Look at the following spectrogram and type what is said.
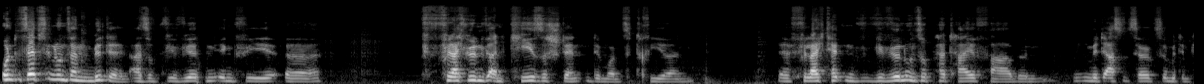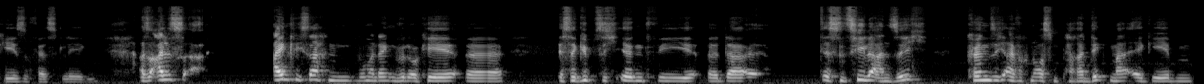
und selbst in unseren Mitteln, also wir würden irgendwie, äh, vielleicht würden wir an Käseständen demonstrieren. Äh, vielleicht hätten wir würden unsere Parteifarben mit der Assoziation mit dem Käse festlegen. Also alles eigentlich Sachen, wo man denken würde, okay, äh, es ergibt sich irgendwie, äh, da das sind Ziele an sich, können sich einfach nur aus dem Paradigma ergeben,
